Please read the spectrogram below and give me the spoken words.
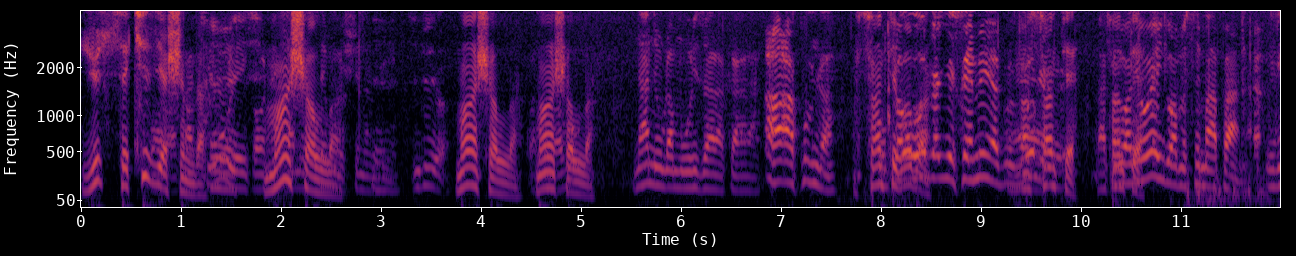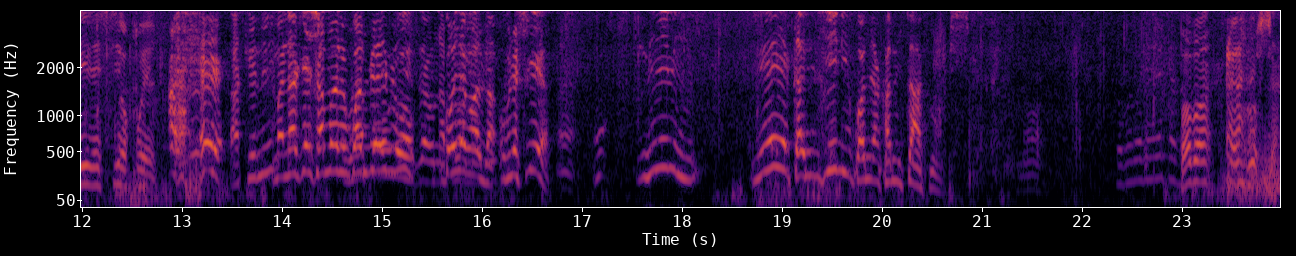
108 yaşında. Evet. Maşallah. Maşallah. Maşallah. Nani unamuuliza? Ah, hakuna. Asante baba. Utajisemea tu. Asante. Lakini wale Asante. wengi wamesema hapana. Lile sio kweli. Lakini manake shamba nikwambia hivyo. Ngoja kwanza, unasikia? Mimi yeye kanizidi kwa miaka mitatu. Baba, Rusya.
